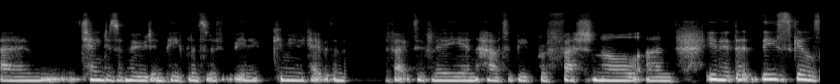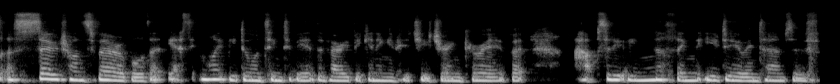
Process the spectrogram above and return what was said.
um, changes of mood in people and sort of you know communicate with them effectively and how to be professional and you know that these skills are so transferable that yes it might be daunting to be at the very beginning of your tutoring career but absolutely nothing that you do in terms of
